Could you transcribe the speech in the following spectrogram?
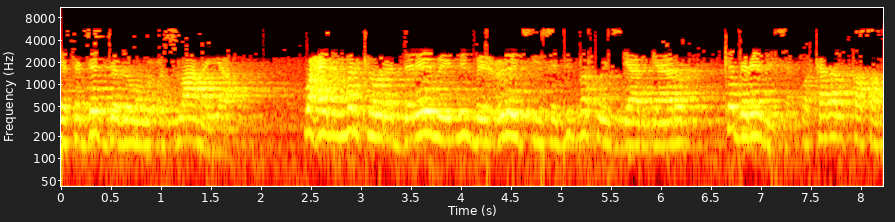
yatajadada wuu cuslaanayaa waxaynan markii hore dareemaynin bay culayskiisa dib markuu isgaargaaro ka dareemaysa wakada alqasam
